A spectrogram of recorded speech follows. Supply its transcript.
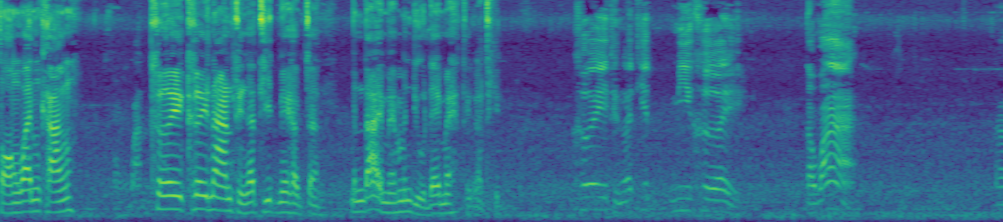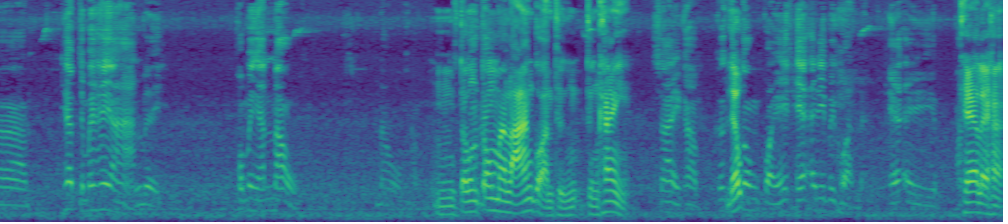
สองวันครั้งสองวันเคยเคยนานถึงอาทิตย์ไหมครับอาจันมันได้ไหมมันอยู่ได้ไหมถึงอาทิตย์ เคยถึงอาทิตย์มีเคย แต่ว่าอ่าแทบจะไม่ให้อาหารเลย เพราะไม่งั้นเน่า เน่าครับอืมต้องต้องมาล้างก่อนถึงถึงให้ ใช่ครับ ก็คืแล้อวต้องปล่อยให้แทะไอ้นี่ไปก่อนน่ะแทะไอ้ผักแค่อะไรฮะ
